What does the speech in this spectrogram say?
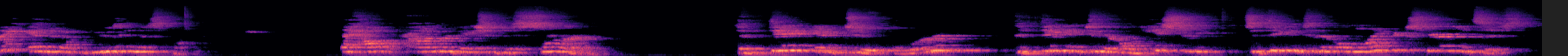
I ended up using this book to help congregation discern, to dig into the Word, to dig into their own history, to dig into their own life experiences,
